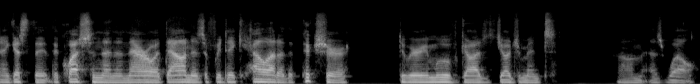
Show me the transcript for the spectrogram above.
i guess the the question then to narrow it down is if we take hell out of the picture do we remove god's judgment um, as well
